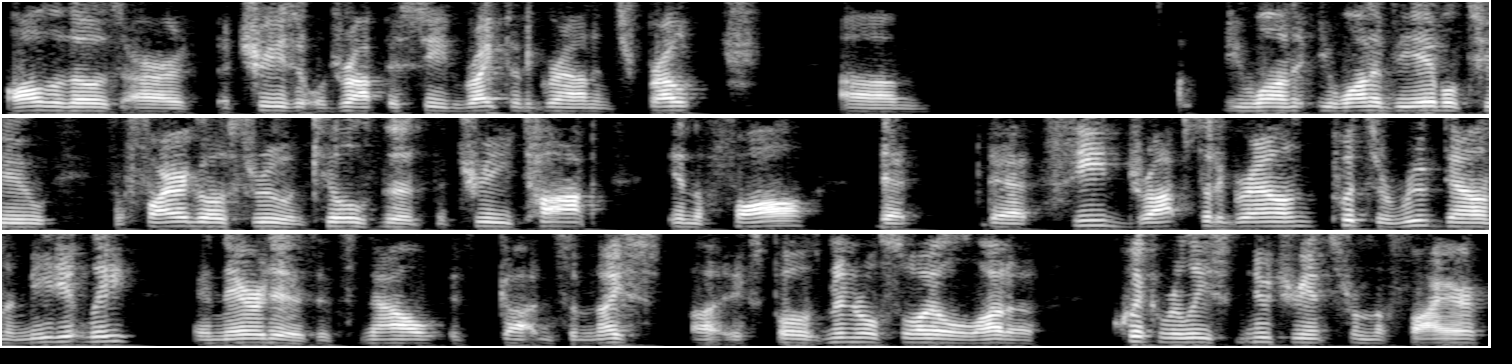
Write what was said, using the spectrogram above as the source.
all of those are trees that will drop their seed right to the ground and sprout. Um, you want you want to be able to, if a fire goes through and kills the, the tree top in the fall, that that seed drops to the ground, puts a root down immediately, and there it is. It's now it's gotten some nice uh, exposed mineral soil, a lot of quick release nutrients from the fire,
